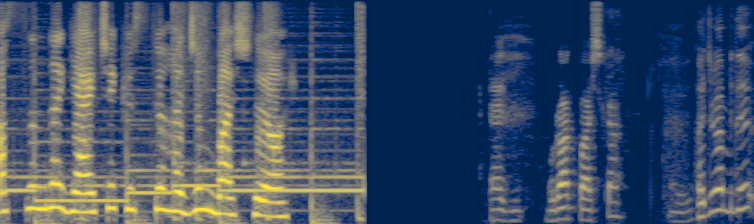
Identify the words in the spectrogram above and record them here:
Aslında gerçeküstü hacım başlıyor. Evet, Burak başka? Hacı ben bir de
